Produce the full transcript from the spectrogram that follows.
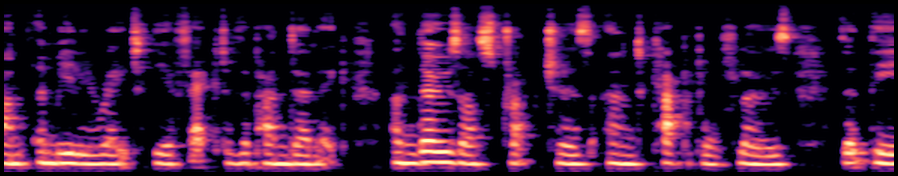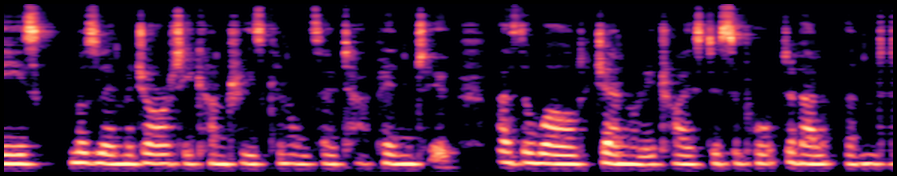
um, ameliorate the effect of the pandemic. And those are structures and capital flows that these Muslim majority countries can also tap into as the world generally tries to support development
